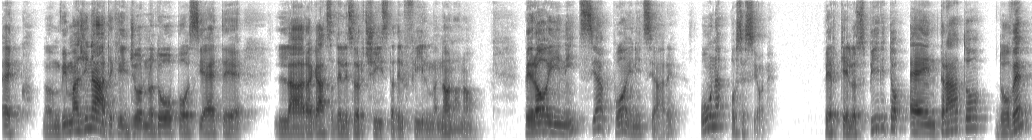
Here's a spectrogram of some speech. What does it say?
ecco, non vi immaginate che il giorno dopo siete la ragazza dell'esorcista del film, no, no, no. Però inizia, può iniziare una possessione, perché lo spirito è entrato dove?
